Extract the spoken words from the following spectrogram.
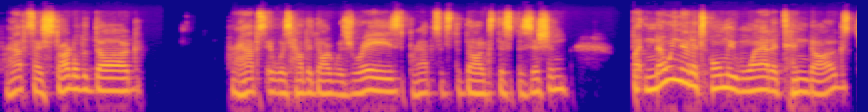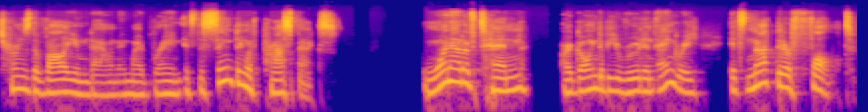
Perhaps I startled the dog. Perhaps it was how the dog was raised. Perhaps it's the dog's disposition. But knowing that it's only one out of 10 dogs turns the volume down in my brain. It's the same thing with prospects. One out of 10 are going to be rude and angry. It's not their fault.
